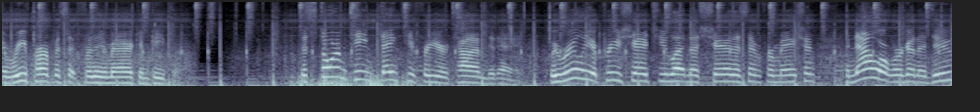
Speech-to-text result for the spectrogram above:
and repurpose it for the American people. The Storm team thanks you for your time today. We really appreciate you letting us share this information. And now what we're gonna do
